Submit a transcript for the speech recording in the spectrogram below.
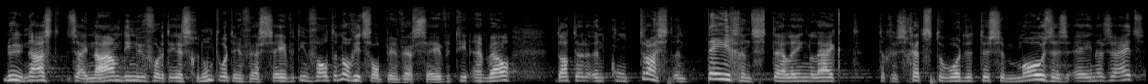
Nu, naast zijn naam, die nu voor het eerst genoemd wordt in vers 17, valt er nog iets op in vers 17. En wel dat er een contrast, een tegenstelling lijkt te geschetst te worden tussen Mozes enerzijds,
